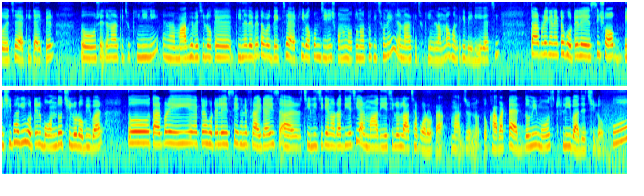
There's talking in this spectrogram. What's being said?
রয়েছে একই টাইপের। তো সেজন্য আর কিছু কিনিনি। হ্যাঁ, মা ভেবেছিল ওকে কিনে দেবে তারপর দেখছে একই রকম জিনিস কোনো নতুনত্ব কিছু নেই যেন আর কিছু কিনলাম না ওখান থেকে বেরিয়ে গেছি। তারপরে এখানে একটা হোটেলে এসেছি সব বেশিরভাগই হোটেল বন্ধ ছিল রবিবার। তো তারপরে এই একটা হোটেলে এসেছি এখানে ফ্রাইড রাইস আর চিলি চিকেন অর্ডার দিয়েছি আর মা দিয়েছিল লাছা পরোটা মার জন্য। তো খাবারটা একদমই মোস্টলি বাজে ছিল খুব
